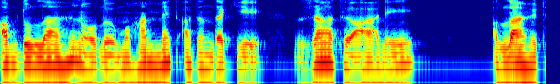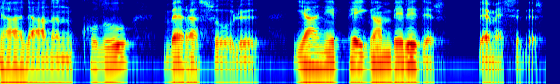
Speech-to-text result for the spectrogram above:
Abdullah'ın oğlu Muhammed adındaki Zat-ı Ali Allahü Teala'nın kulu ve rasulü yani peygamberidir demesidir.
